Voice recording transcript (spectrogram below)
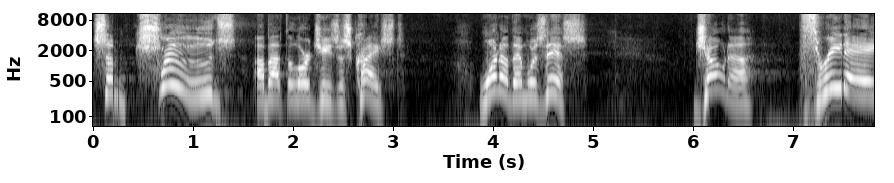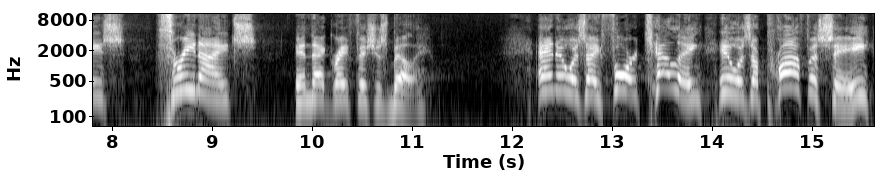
some truths about the Lord Jesus Christ? One of them was this Jonah, three days, three nights in that great fish's belly. And it was a foretelling, it was a prophecy.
